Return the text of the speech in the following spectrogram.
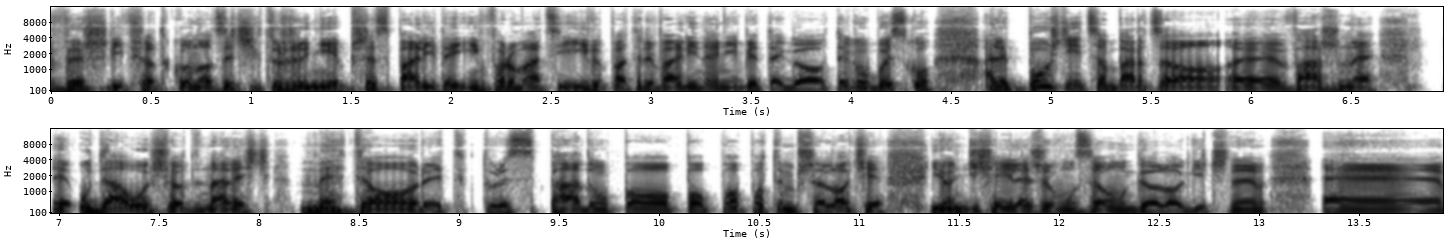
wyszli w środku nocy, ci, którzy nie przespali tej informacji i wypatrywali na niebie tego, tego błysku, ale później, co bardzo e, ważne, e, udało się odnaleźć meteoryt, który spadł po, po, po, po tym przelocie i on dzisiaj leży w Muzeum Geologicznym e,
